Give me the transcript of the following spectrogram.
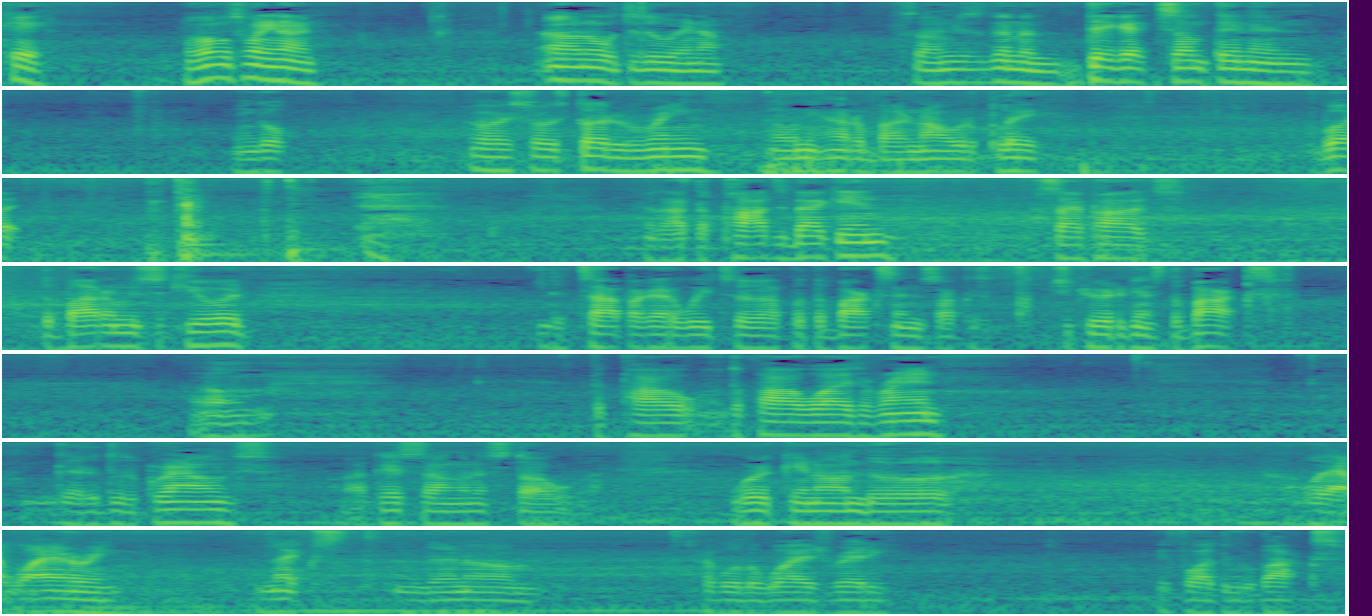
Okay, November 29. I don't know what to do right now. So I'm just gonna dig at something and and go. Alright, so it started to rain. I only had about an hour to play. But I got the pods back in, side pods. The bottom is secured. The top I gotta wait till I put the box in so I can secure it against the box. Um, the power the power wires ran. Gotta do the grounds. I guess I'm gonna start working on the well that wiring next and then um have all the wires ready before I do the box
